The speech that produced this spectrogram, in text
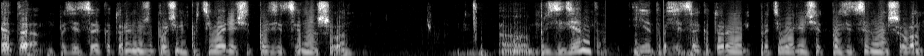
Это позиция, которая, между прочим, противоречит позиции нашего президента, и это позиция, которая противоречит позиции нашего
